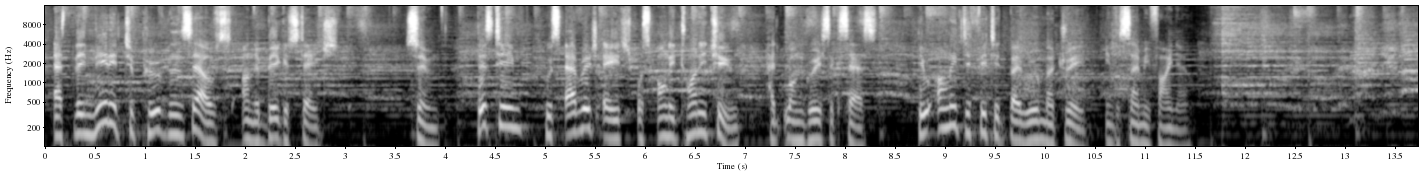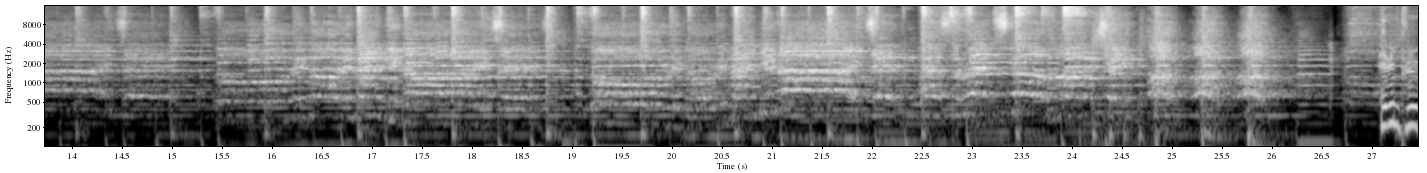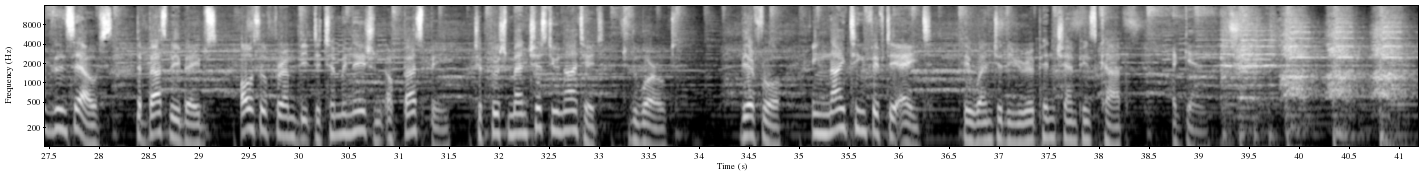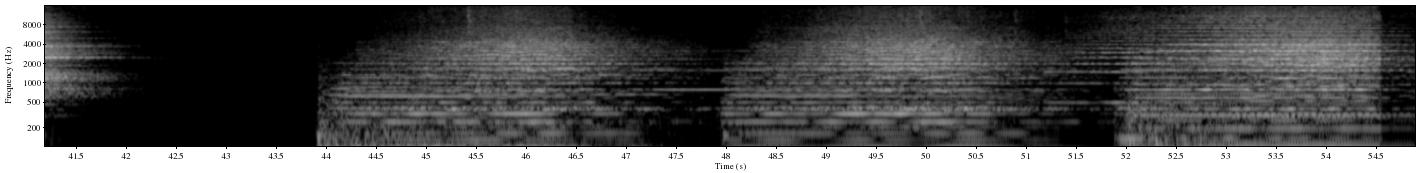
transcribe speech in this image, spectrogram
as they needed to prove themselves on the bigger stage. Soon, this team, whose average age was only 22, had one great success. They were only defeated by Real Madrid in the semi final. Having proved themselves, the Busby Babes also affirmed the determination of Busby to push Manchester United to the world. Therefore, in 1958, they went to the European Champions Cup again.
